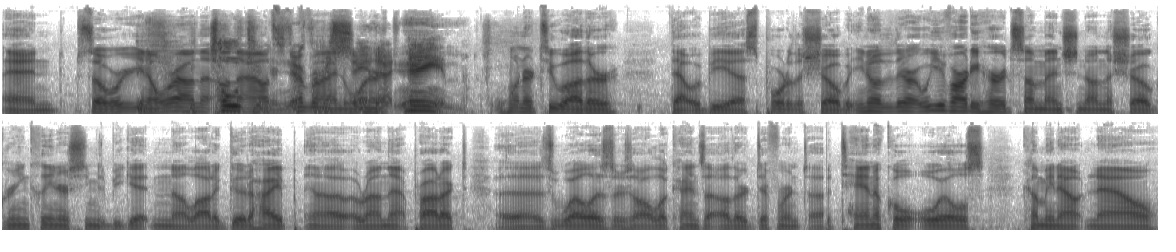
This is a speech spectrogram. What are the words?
and so we're, you know, we're on the, on told the you to outs to never find say one or that name. one or two other that would be a support of the show. But you know, there we've already heard some mentioned on the show. Green Cleaner seems to be getting a lot of good hype uh, around that product, uh, as well as there's all kinds of other different uh, botanical oils coming out now.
